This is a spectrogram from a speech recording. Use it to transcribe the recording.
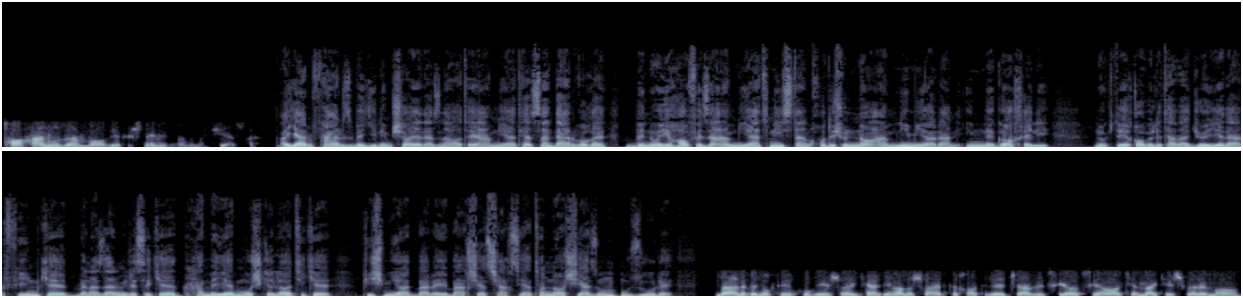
تا هنوزم واقعیتش نمی‌دونم کی هستن. اگر فرض بگیریم شاید از نهادهای امنیت هستن در واقع به نوعی حافظ امنیت نیستن خودشون ناامنی میارن. این نگاه خیلی نکته قابل توجهیه در فیلم که به نظر می‌رسه که همه مشکلاتی که پیش میاد برای بخشی از شخصیت ها ناشی از اون حضوره. بله به نکته خوبی اشاره کردین. حالا شاید به خاطر جو سیاسی حاکم بر کشور ما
